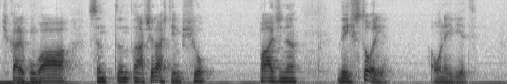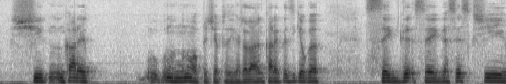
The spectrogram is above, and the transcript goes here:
Și care cumva sunt în, în același timp și o pagină de istorie a unei vieți și în care, nu, nu mă pricep să zic așa, dar în care zic eu că se, gă, se găsesc și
